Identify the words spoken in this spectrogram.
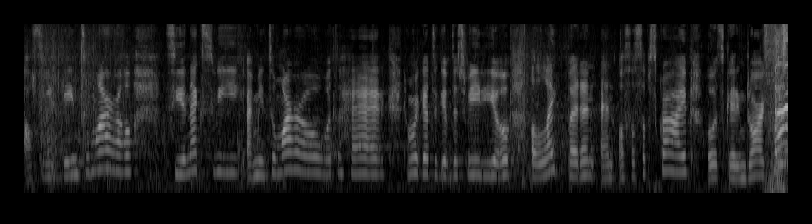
I'll see you again tomorrow. See you next week. I mean tomorrow. What the heck? Don't forget to give this video a like button and also subscribe. Oh, it's getting dark. Bye.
